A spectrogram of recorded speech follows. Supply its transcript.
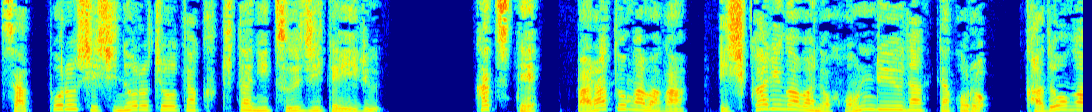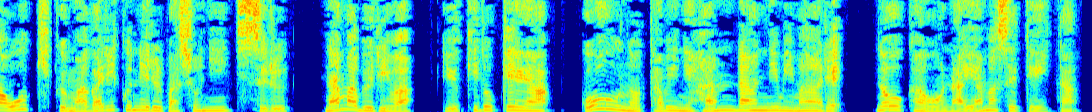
札幌市篠路町宅北に通じている。かつて、バラト川が石狩川の本流だった頃、可動が大きく曲がりくねる場所に位置する生ぶりは雪解けや豪雨のたびに氾濫に見舞われ農家を悩ませていた。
